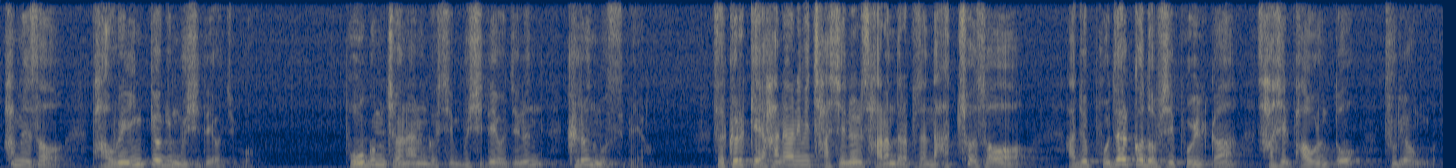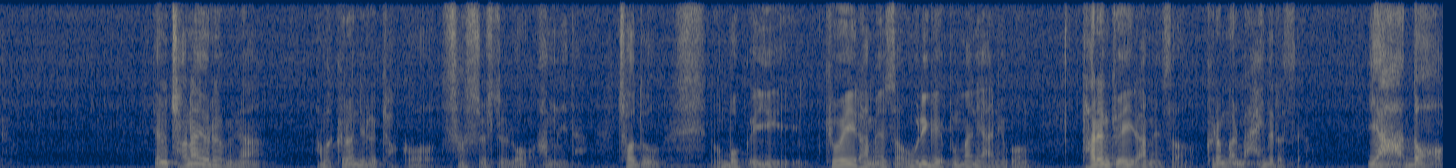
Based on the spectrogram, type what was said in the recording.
하면서 바울의 인격이 무시되어지고 복음 전하는 것이 무시되어지는 그런 모습이에요. 그래서 그렇게 하나님이 자신을 사람들 앞에서 낮춰서 아주 보잘것없이 보일까? 사실 바울은 또 두려운 거예요. 저는 저나 여러분이나 아마 그런 일을 겪었을 줄로 압니다. 저도 뭐이 교회 일 하면서 우리 교회뿐만이 아니고 다른 교회 일 하면서 그런 말 많이 들었어요. 야, 너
